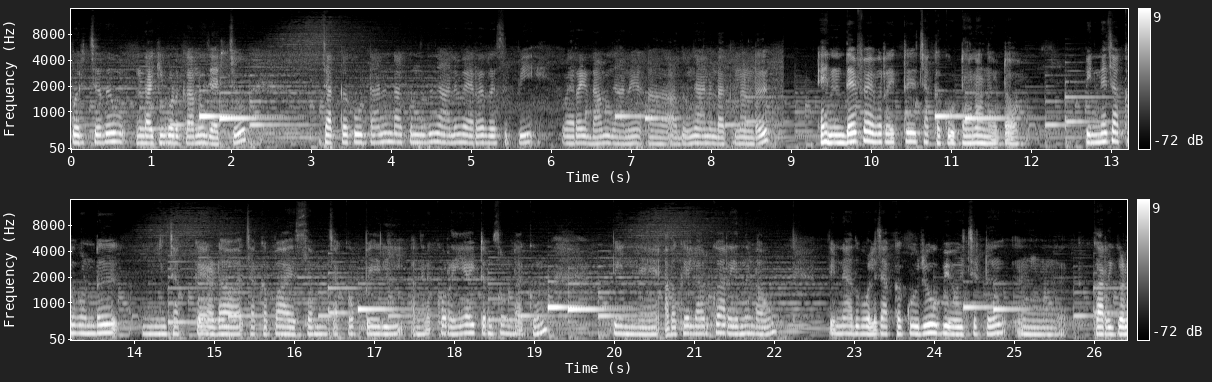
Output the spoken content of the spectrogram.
പൊരിച്ചത് ഉണ്ടാക്കി കൊടുക്കാമെന്ന് വിചാരിച്ചു. ചക്ക കൂട്ടാൻ ഉണ്ടാക്കുന്നത് ഞാൻ വേറെ റെസിപ്പി വേറെ ഇടാം. ഞാൻ അതും ഞാൻ ഉണ്ടാക്കുന്നുണ്ട്. എന്റെ ഫേവറേറ്റ് ചക്ക കൂട്ടാനാണ് കേട്ടോ. പിന്നെ ചക്ക കൊണ്ട് ചക്കയട ചക്ക പായസം ചക്ക ഉപ്പേരി അങ്ങനെ കുറേ ഐറ്റംസ് ഉണ്ടാക്കും. പിന്നെ അതൊക്കെ എല്ലാവർക്കും അറിയുന്നുണ്ടാവും. പിന്നെ അതുപോലെ ചക്കക്കുരു ഉപയോഗിച്ചിട്ട് കറികൾ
